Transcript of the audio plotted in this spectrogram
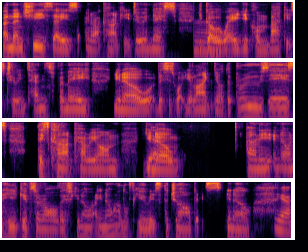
And then she says, you know, I can't keep doing this. You go Mm, away, you come back, it's too intense for me. You know, this is what you like, you know, the bruises, this can't carry on, you Yeah. know. And he, you know, and he gives her all this, you know, you know, I love you, it's the job, it's, you know, yeah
